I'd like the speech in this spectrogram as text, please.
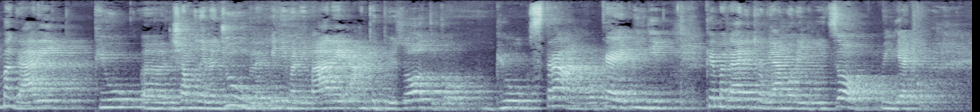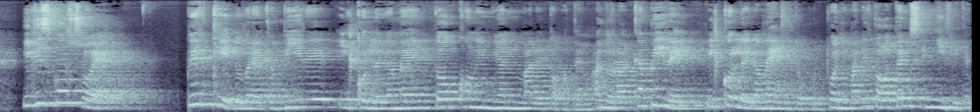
magari più eh, diciamo nella giungla, quindi un animale anche più esotico, più strano, ok? Quindi che magari troviamo negli zoo. Quindi ecco, il discorso è perché dovrei capire il collegamento con il mio animale totem? Allora, capire il collegamento con il tuo animale totem significa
